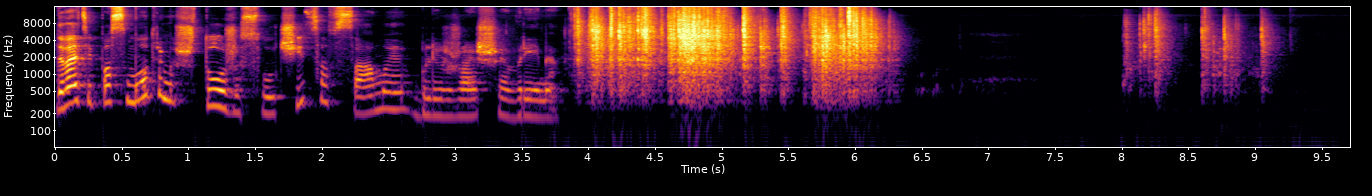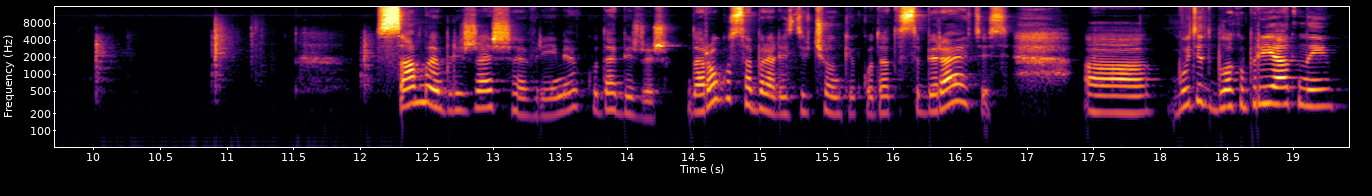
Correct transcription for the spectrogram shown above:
Давайте посмотрим, что же случится в самое ближайшее время. самое ближайшее время, куда бежишь? Дорогу собрались, девчонки, куда-то собираетесь? А, будет благоприятный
